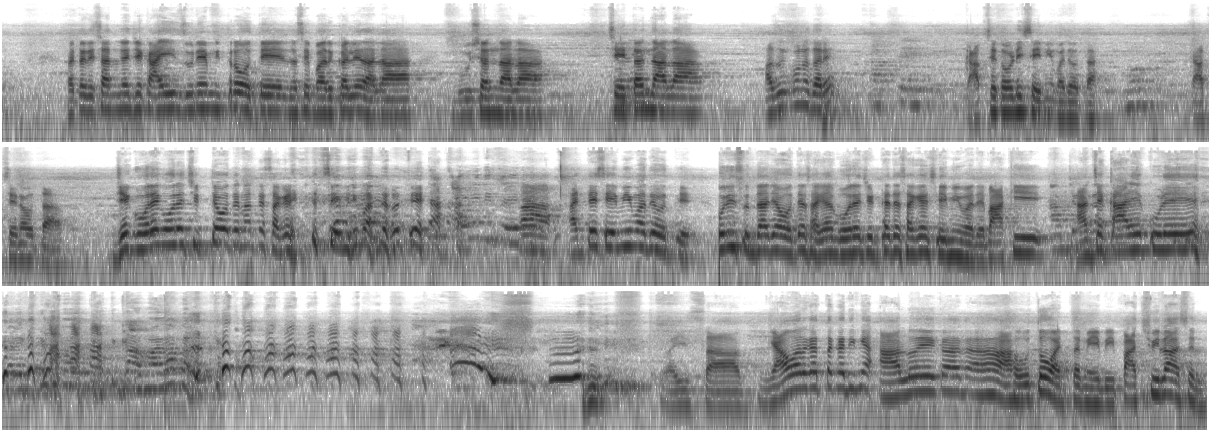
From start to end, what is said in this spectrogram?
फक्त त्याच्यातले जे काही जुने मित्र होते जसे बरकले झाला भूषण झाला चेतन झाला अजून कोण होता रे? कापसे. थोडी सेमीमध्ये होता. कापसे नव्हता. जे गोरे गोरे चिट्टे होते ना ते सगळे सेमीमध्ये होते. हा आणि ते सेमीमध्ये होते. पुरी सुद्धा ज्या होत्या सगळ्या गोऱ्या चिट्ट्या त्या सगळ्या सेमीमध्ये. बाकी आमचे काळे कुळे. कामाला साहेब या वर्गात तर कधी मी आलोय का? हा, होतो वाटतं मे बी पाचवीला असेल.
